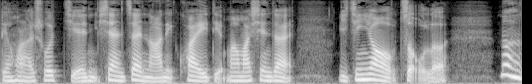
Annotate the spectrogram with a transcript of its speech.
电话来说：“姐，你现在在哪里？快一点，妈妈现在已经要走了。”那。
